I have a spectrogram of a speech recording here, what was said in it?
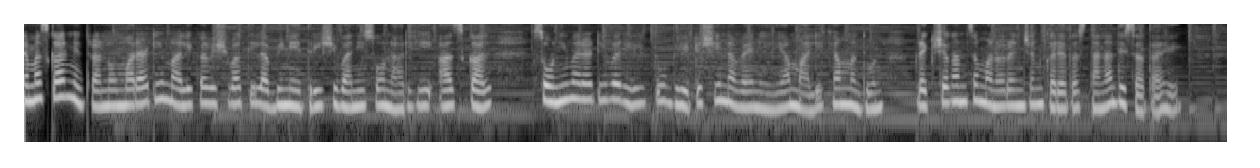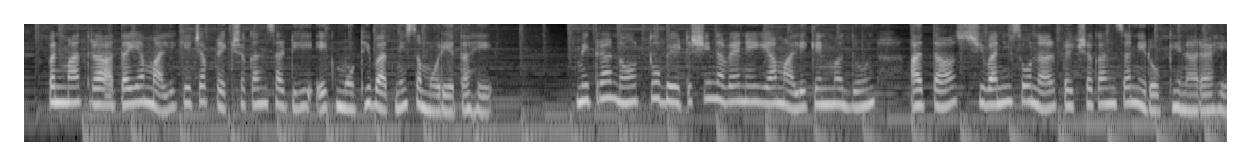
नमस्कार मित्रांनो मराठी मालिका विश्वातील अभिनेत्री शिवानी सोनार ही आजकाल सोनी मराठीवरील तू भेटशी नव्याने या मालिकांमधून प्रेक्षकांचं मनोरंजन करत असताना दिसत आहे. पण मात्र आता या मालिकेच्या प्रेक्षकांसाठी एक मोठी बातमी समोर येत आहे. मित्रांनो तू भेटशी नव्याने या मालिकेमधून आता शिवानी सोनार प्रेक्षकांचा निरोप घेणार आहे.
